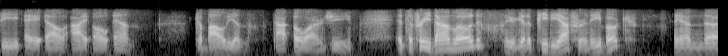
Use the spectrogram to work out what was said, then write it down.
B A L I O N, kybalion.org. It's a free download. You get a PDF or an ebook, and uh,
